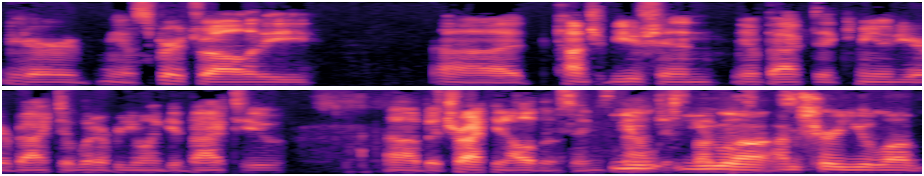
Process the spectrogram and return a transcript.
your you know spirituality, uh, contribution, you know, back to community or back to whatever you want to get back to. Uh, but tracking all those things. You, you, uh, I'm sure you love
